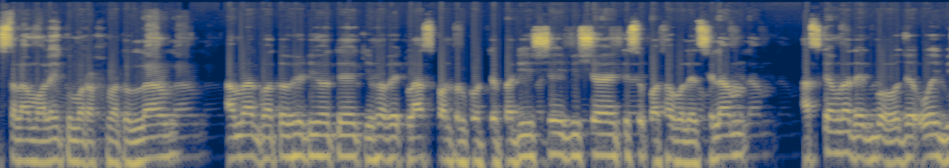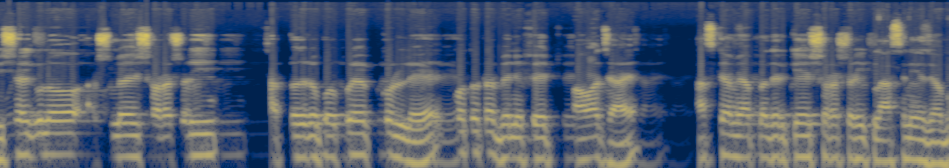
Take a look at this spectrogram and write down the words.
আসসালামু আলাইকুম রহমতুল্লাহ। আমরা গত ভিডিওতে কীভাবে ক্লাস কন্ট্রোল করতে পারি সেই বিষয়ে কিছু কথা বলেছিলাম। আজকে আমরা দেখব যে ওই বিষয়গুলো আসলে সরাসরি ছাত্রদের উপর প্রয়োগ করলে কতটা বেনিফিট পাওয়া যায়। আজকে আমি আপনাদেরকে সরাসরি ক্লাসে নিয়ে যাব।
